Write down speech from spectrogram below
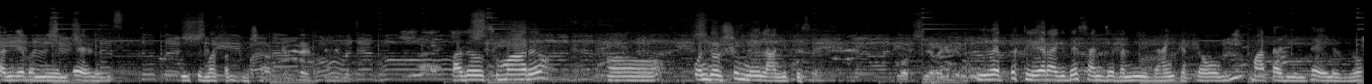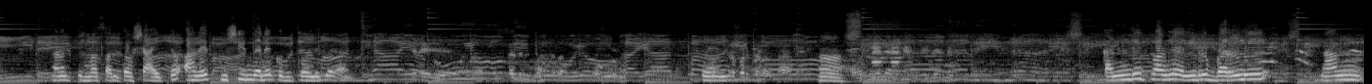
ಸಂಜೆ ಬನ್ನಿ ಅಂತ ಹೇಳಿದ್ವಿ ತುಂಬಾ ಸಂತೋಷ. ಅದು ಸುಮಾರು ಒಂದು ವರ್ಷದ ಮೇಲಾಗಿತ್ತು ಸರ್. ಇವತ್ತು ಕ್ಲಿಯರ್ ಆಗಿದೆ. ಸಂಜೆ ಬನ್ನಿ ಬ್ಯಾಂಕ್ ಹತ್ರ ಹೋಗಿ ಮಾತಾಡಿ ಅಂತ ಹೇಳಿದ್ರು. ನನಗೆ ತುಂಬಾ ಸಂತೋಷ ಆಯ್ತು. ಅದೇ ಖುಷಿಯಿಂದನೇ ಕುಂತ್ಕೊಂಡಿದ್ದೆ. ಹಾ. ಖಂಡಿತವಾಗ್ಲೂ ಎಲ್ರು ಬರ್ಲಿ. ನಾನ್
